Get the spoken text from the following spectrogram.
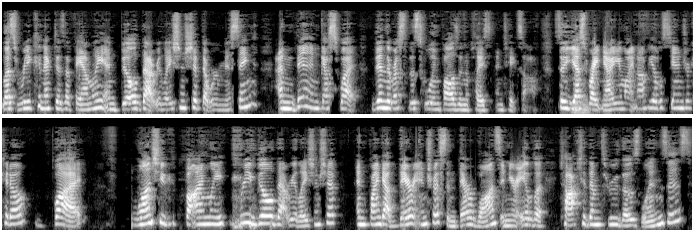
Let's reconnect as a family and build that relationship that we're missing. And then guess what? Then the rest of the schooling falls into place and takes off. So, yes, Mhm. right now you might not be able to stand your kiddo, but once you finally rebuild that relationship and find out their interests and their wants, and you're able to talk to them through those lenses,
